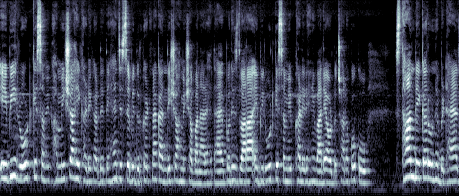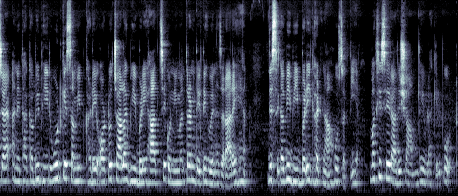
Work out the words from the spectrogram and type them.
ए बी रोड के समीप हमेशा ही खड़े कर देते हैं, जिससे भी दुर्घटना का अंदेशा हमेशा बना रहता है। पुलिस द्वारा ए बी रोड के समीप खड़े रहने वाले ऑटो चालकों को स्थान देकर उन्हें बिठाया जाए, अन्यथा कभी भी रोड के समीप खड़े ऑटो चालक भी बड़े हादसे को निमंत्रण देते हुए नज़र आ रहे हैं, जिससे कभी भी बड़ी घटना हो सकती है। मक्सी से राधेश्याम, देवड़ा की रिपोर्ट।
